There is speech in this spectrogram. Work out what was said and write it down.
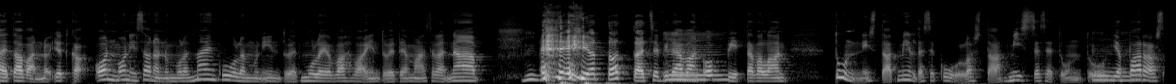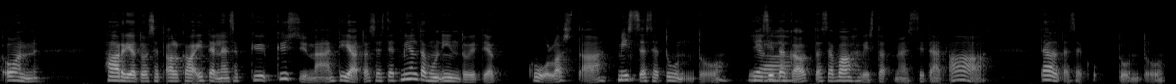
tai tavannut, jotka on moni sanonut mulle, että mä en kuule mun intuit, että mulla ei ole vahvaa intuit, ja mä oon sellainen, nää, ei ole totta, että se pitää mm. vaan oppia tavallaan tunnistaa, että miltä se kuulostaa, missä se tuntuu. Mm. Ja paras on harjoitus, että alkaa itsellensä ky- kysymään tietoisesti, että miltä mun intuitio kuulostaa, missä se tuntuu. Jaa. Niin sitä kautta sä vahvistat myös sitä, että aa, tältä se tuntuu.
